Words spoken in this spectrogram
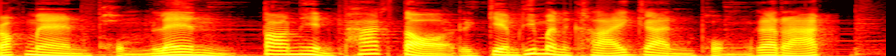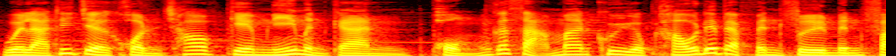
Rockman ผมเล่น ตอนเห็นภาคต่อหรือเกมที่มันคล้ายกัน ผมก็รัก เวลาที่เจอคนชอบเกมนี้เหมือนกัน ผมก็สามารถคุยกับเขาได้แบบเป็นฟืนเป็นไฟ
